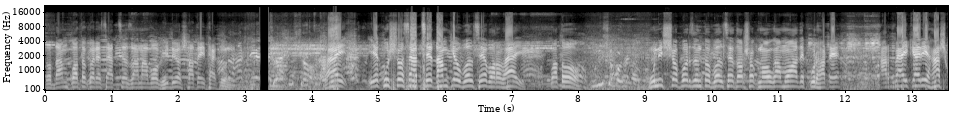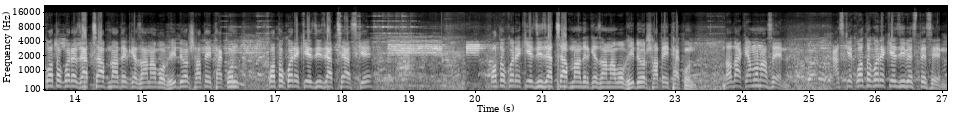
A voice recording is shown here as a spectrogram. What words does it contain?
তো দাম কত করে চাচ্ছে জানাব, ভিডিওর সাথেই থাকুন। ভাই, একুশশো চাচ্ছে, দাম কেউ বলছে বড় ভাই? কত? উনিশশো পর্যন্ত বলছে দর্শক নওগাঁ মহাদেবপুর হাটে। আর পাইকারি হাঁস কত করে যাচ্ছে আপনাদেরকে জানাব। ভিডিওর সাথেই থাকুন। কত করে কেজি যাচ্ছে আজকে? কত করে কেজি যাচ্ছে আপনাদেরকে জানাব। ভিডিওর সাথেই থাকুন। দাদা, কেমন আছেন? আজকে কত করে কেজি বেচতেছেন?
